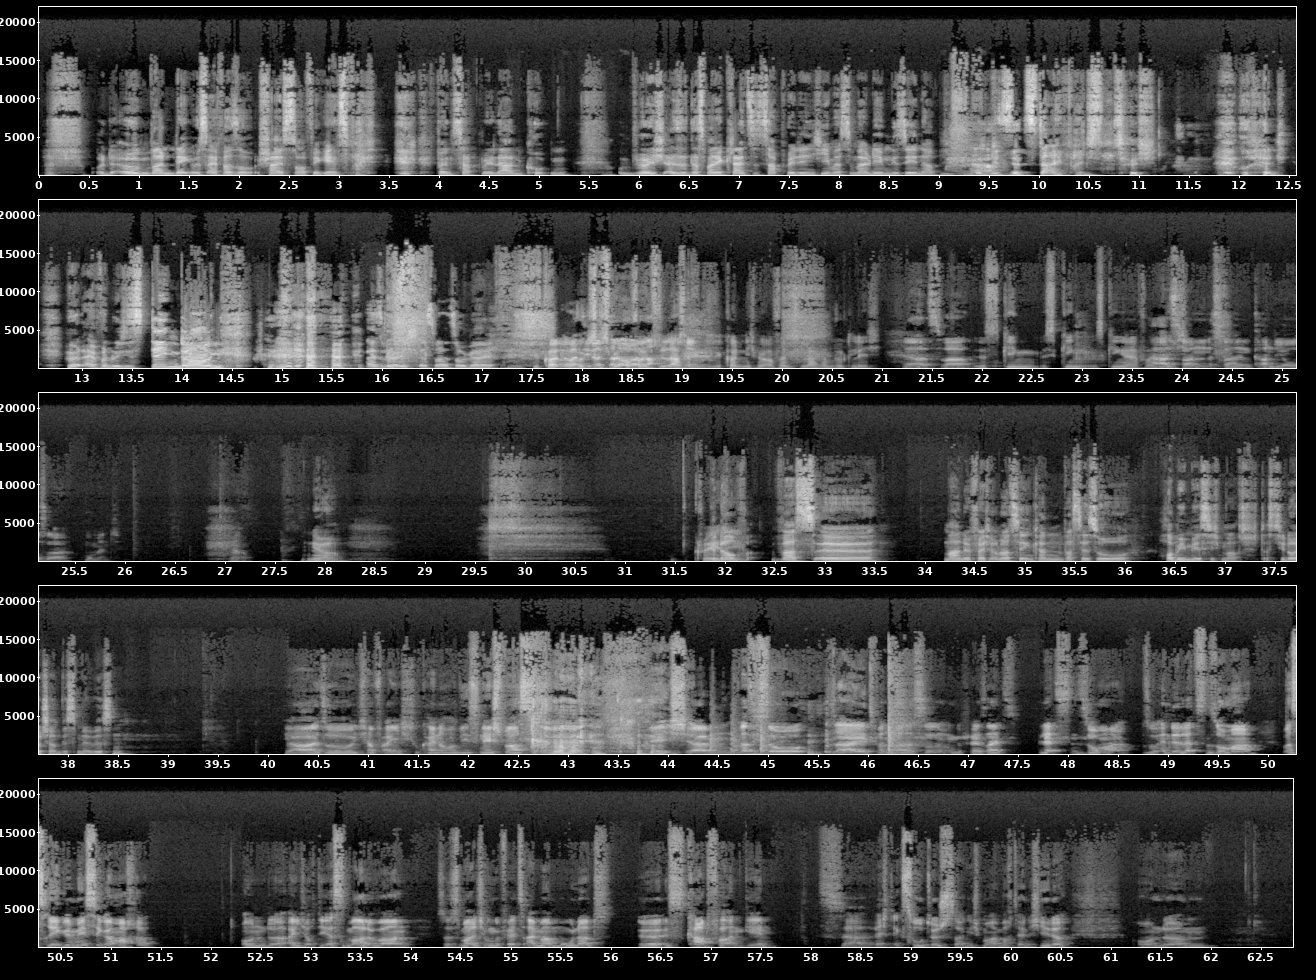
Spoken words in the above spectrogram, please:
Und irgendwann denken wir uns einfach so, scheiß drauf, wir gehen jetzt bei, beim Subway-Laden gucken. Und wirklich, also das war der kleinste Subway, den ich jemals in meinem Leben gesehen habe. Und wir sitzen da einfach an diesem Tisch. Und dann hört einfach nur dieses Ding-Dong. also wirklich, das war so geil. Wir konnten auch wirklich nicht mehr aufhören lachen zu lachen. Wir konnten nicht mehr aufhören zu lachen, wirklich. Ja, es war, Es ging, es ging, es ging einfach ja, es nicht. war, ein, es war ein grandioser Moment. Ja. Crazy. Genau, was äh, Manuel vielleicht auch noch erzählen kann, was er so hobbymäßig macht, dass die Leute ein bisschen mehr wissen. Ja, also ich habe eigentlich so keine Hobbys. Nee, Spaß. Ähm, ich, ähm, was ich so seit, wann war das so ungefähr, seit letzten Sommer, so Ende letzten Sommer, was regelmäßiger mache und äh, eigentlich auch die ersten Male waren, so das mache ich ungefähr jetzt einmal im Monat, äh, ist Kartfahren gehen. Das ist ja recht exotisch, sage ich mal, macht ja nicht jeder. Und ähm,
